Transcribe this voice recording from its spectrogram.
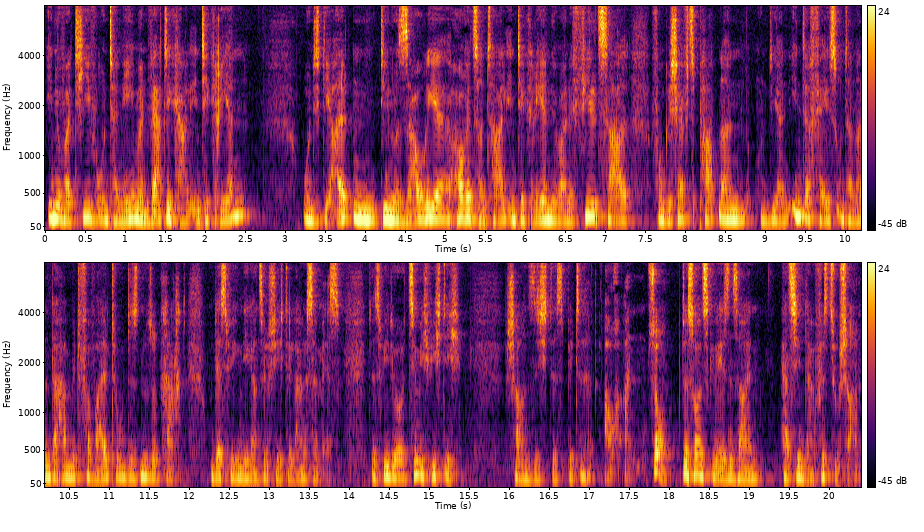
innovative Unternehmen vertikal integrieren und die alten Dinosaurier horizontal integrieren über eine Vielzahl von Geschäftspartnern und die ein Interface untereinander haben mit Verwaltung, das nur so kracht und deswegen die ganze Geschichte langsam ist. Das Video ziemlich wichtig. Schauen Sie sich das bitte auch an. So, das soll es gewesen sein. Herzlichen Dank fürs Zuschauen.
